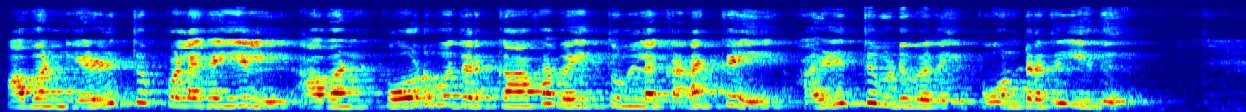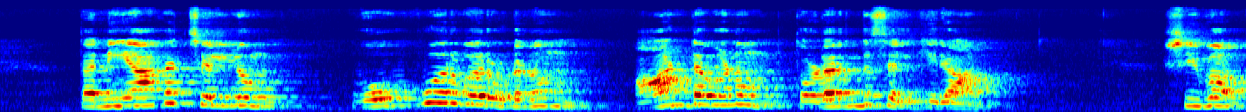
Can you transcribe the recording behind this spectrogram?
அவன் எழுத்து பலகையில் அவன் போடுவதற்காக வைத்துள்ள கணக்கை அழித்து விடுவதை போன்றது இது. தனியாக செல்லும் ஒவ்வொருவருடனும் ஆண்டவனும் தொடர்ந்து செல்கிறான். சிவம்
